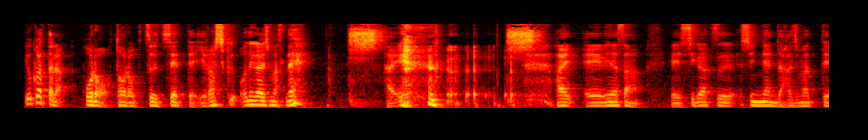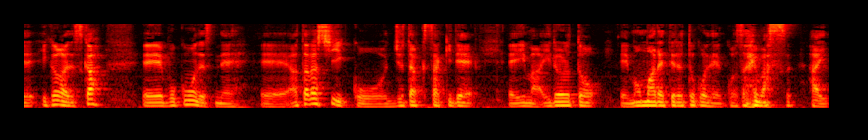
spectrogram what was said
よかったらフォロー、登録、通知設定よろしくお願いしますね。はい。はい、えー、皆さん、4月新年度始まっていかがですか、えー、僕もですね、えー、新しいこう受託先で、え、今いろいろと揉まれてるところでございます。はい、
